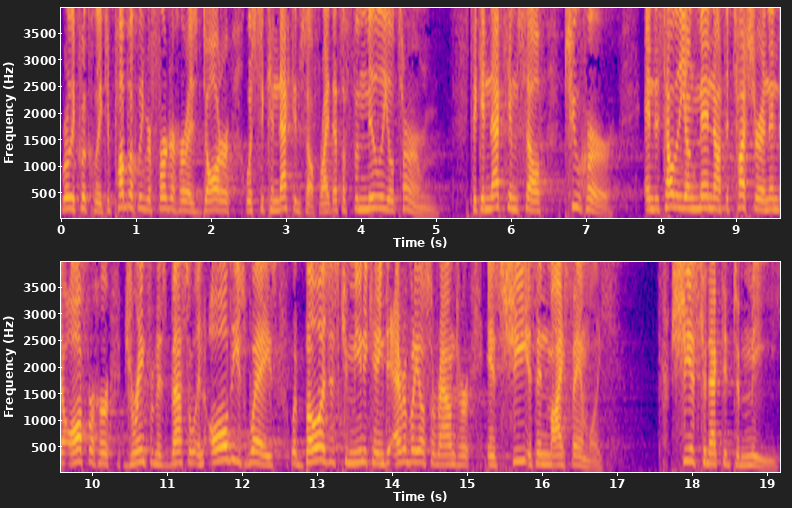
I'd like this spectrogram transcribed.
Really quickly, to publicly refer to her as daughter was to connect himself, right? That's a familial term. To connect himself to her and to tell the young men not to touch her and then to offer her drink from his vessel. In all these ways, what Boaz is communicating to everybody else around her is she is in my family. She is connected to me.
